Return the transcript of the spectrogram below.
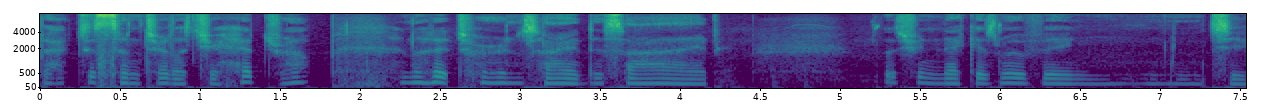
back to center, let your head drop let it turn side to side so that your neck is moving to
